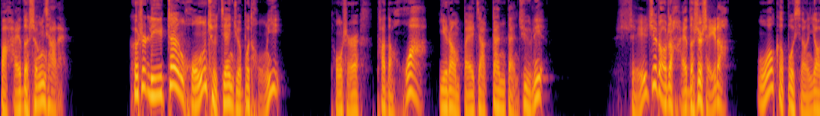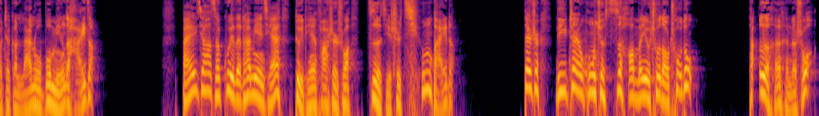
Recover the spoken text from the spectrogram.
把孩子生下来。可是李占红却坚决不同意，同时他的话也让白家肝胆俱裂。谁知道这孩子是谁的？我可不想要这个来路不明的孩子。白家则跪在他面前，对天发誓说自己是清白的。但是李占红却丝毫没有受到触动，他恶狠狠地说：“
